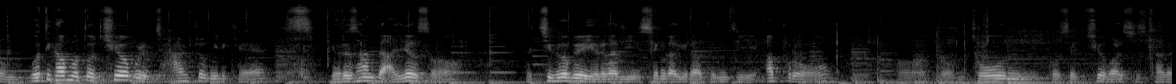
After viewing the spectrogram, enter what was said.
좀 어떻게 하면 또 취업을 잘 좀 이렇게 여러 사람들 알려서 직업의 여러 가지 생각이라든지 앞으로 어, 좀 좋은 곳에 취업할 수 있게 하다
